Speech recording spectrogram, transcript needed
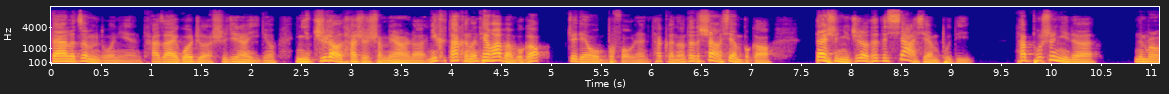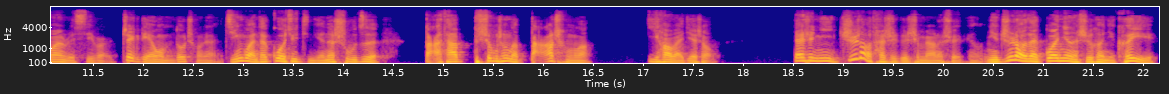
待了这么多年，他在爱国者实际上已经，你知道他是什么样的？你可他可能天花板不高，这点我不否认，他可能他的上限不高，但是你知道他的下限不低，他不是你的 number one receiver，这个点我们都承认。尽管他过去几年的数字把他生生的拔成了一号外接手，但是你知道他是个什么样的水平，你知道在关键的时刻你可以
